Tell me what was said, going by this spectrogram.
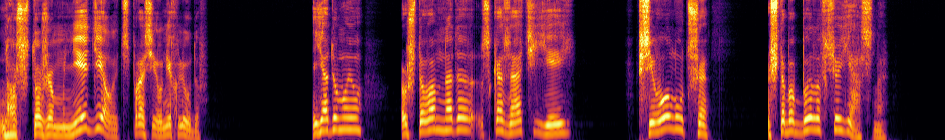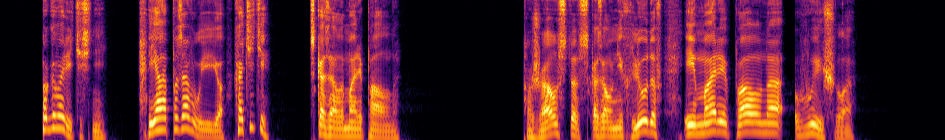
«Но что же мне делать?» — спросил Нехлюдов. «Я думаю, что вам надо сказать ей. Всего лучше — чтобы было все ясно. Поговорите с ней. Я позову ее. Хотите? — сказала Марья Павловна. «Пожалуйста», — сказал Нехлюдов, и Марья Павловна вышла.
